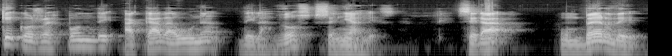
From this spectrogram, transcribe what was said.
qué corresponde a cada una de las dos señales. Será un verde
